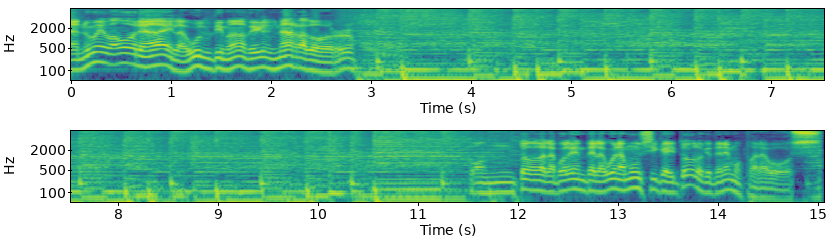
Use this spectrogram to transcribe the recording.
Una nueva hora en la última del narrador. Con toda la polenta, la buena música y todo lo que tenemos para vos.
